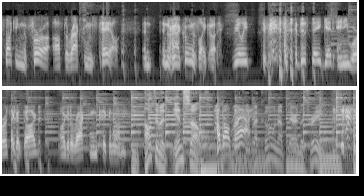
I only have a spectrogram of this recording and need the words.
plucking the fur off the raccoon's tail, and and the raccoon is like, uh, really? Could this day get any worse? Like a dog, oh, I get a raccoon picking on me. Ultimate insult. How about that? Raccoon up there in the tree.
